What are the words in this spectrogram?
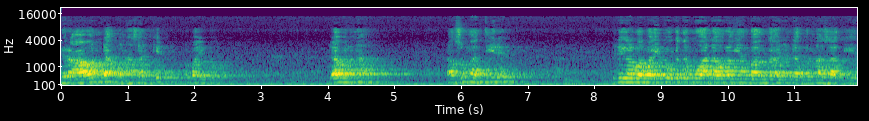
Fir'aun tidak pernah sakit Bapak Ibu. Dah pernah. Langsung mati dia Jadi kalau bapak ibu ketemu ada orang yang bangga Dan tak pernah sakit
